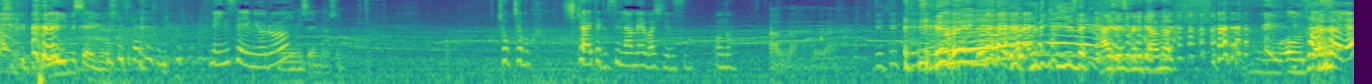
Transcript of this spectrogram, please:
Neyimi sevmiyorsun? İşte çıkarsana şimdi. Neyini sevmiyorum? Neyimi sevmiyorsun? Çok çabuk şikayet edip sinirlenmeye başlıyorsun. Onu. Allah Allah. Düt düt düt. Buradaki yüzde herkes böyle bir anda oldu. Sen söyle.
